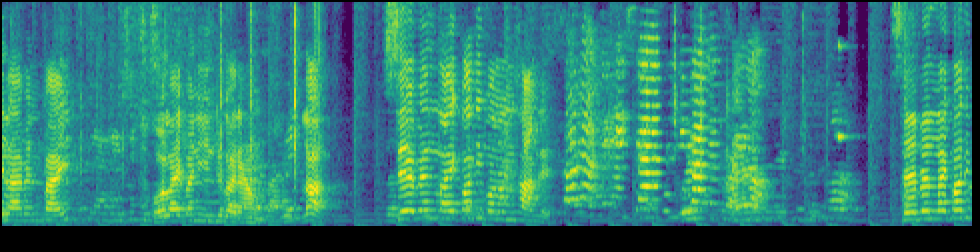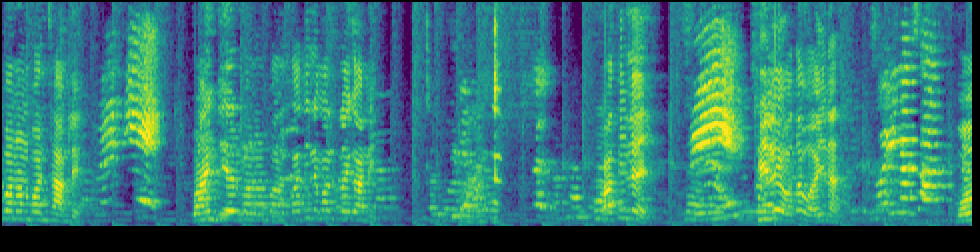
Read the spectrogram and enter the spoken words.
इलेभेन बाई फोरलाई पनि इन्टु गरिराखौँ ल सेभेनलाई कति बनाउनु छ हामीले? सेभेनलाई कति बनाउनु पर्ने छ हामीले? ट्वेन्टी एट बनाउनु पर्छ कतिले मल्टिप्लाई गर्ने? कतिले? थ्रीले हो त होइन। हो।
